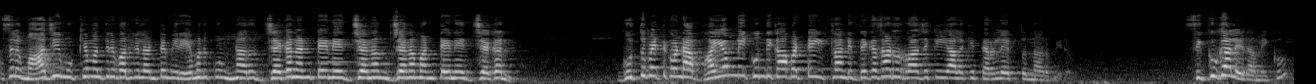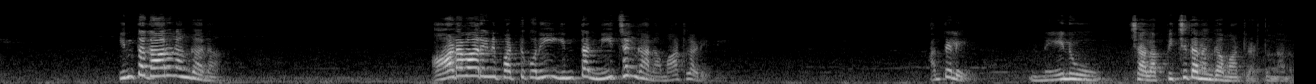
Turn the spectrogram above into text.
అసలు మాజీ ముఖ్యమంత్రి వర్యులంటే మీరు ఏమనుకుంటున్నారు జగన్ అంటేనే జనం జనం అంటేనే జగన్. గుర్తుపెట్టుకోండి ఆ భయం మీకుంది కాబట్టే ఇట్లాంటి దిగజాడు రాజకీయాలకి తెరలేపుతున్నారు మీరు. సిగ్గుగా లేదా మీకు? ఇంత దారుణంగానా? ఆడవారిని పట్టుకుని ఇంత నీచంగానా మాట్లాడేది? అంతేలే నేను చాలా పిచ్చితనంగా మాట్లాడుతున్నాను.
